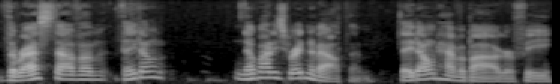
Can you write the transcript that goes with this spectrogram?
the rest of them, they don't, nobody's written about them. They don't have a biography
